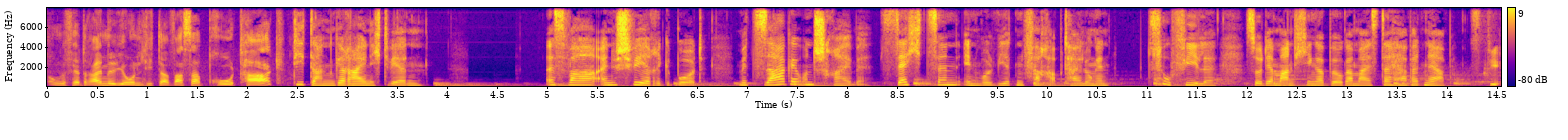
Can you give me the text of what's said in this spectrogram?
ungefähr drei Millionen Liter Wasser pro Tag. Die dann gereinigt werden. Es war eine schwere Geburt mit sage und schreibe 16 involvierten Fachabteilungen zu viele, so der Manchinger Bürgermeister Herbert Nerb. Die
